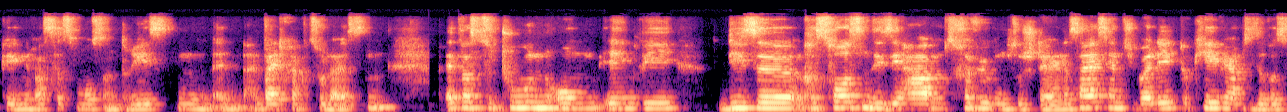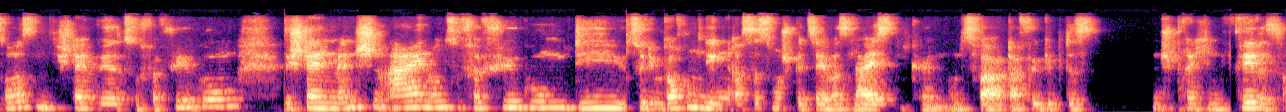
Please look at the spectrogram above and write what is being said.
gegen Rassismus in Dresden einen Beitrag zu leisten, etwas zu tun, um irgendwie diese Ressourcen, die sie haben, zur Verfügung zu stellen. Das heißt, sie haben sich überlegt, okay, wir haben diese Ressourcen, die stellen wir zur Verfügung. Wir stellen Menschen ein und zur Verfügung, die zu den Wochen gegen Rassismus speziell was leisten können. Und zwar dafür gibt es entsprechend faires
